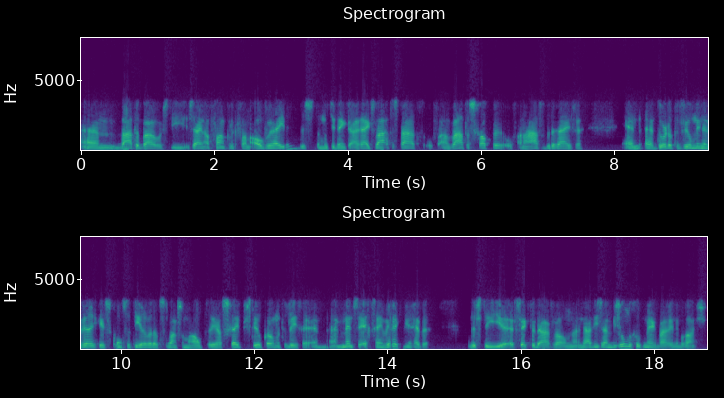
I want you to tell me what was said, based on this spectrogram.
Ehm, waterbouwers die zijn afhankelijk van overheden. Dus dan moet je denken aan Rijkswaterstaat of aan waterschappen of aan havenbedrijven. En eh, doordat er veel minder werk is, constateren we dat ze langzamerhand eh, ja, schepen stil komen te liggen en eh, mensen echt geen werk meer hebben. Dus die effecten daarvan, nou, die zijn bijzonder goed merkbaar in de branche.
